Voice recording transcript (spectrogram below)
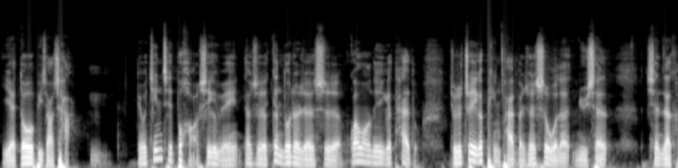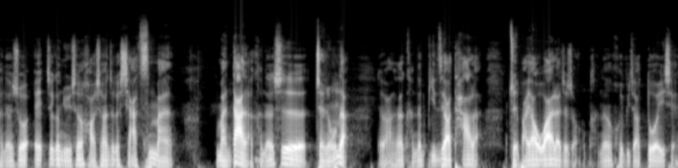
也都比较差。嗯，因为经济不好是一个原因，但是更多的人是观望的一个态度，就是这一个品牌本身是我的女神，现在可能说，哎，这个女神好像这个瑕疵蛮蛮大的，可能是整容的，对吧？那可能鼻子要塌了，嘴巴要歪了，这种可能会比较多一些。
